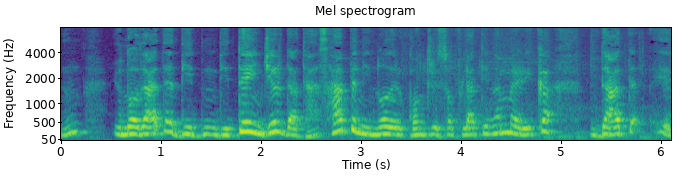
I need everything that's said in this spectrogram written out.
Hmm? You know that, that the, the, danger that has happened in other countries of Latin America that uh,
